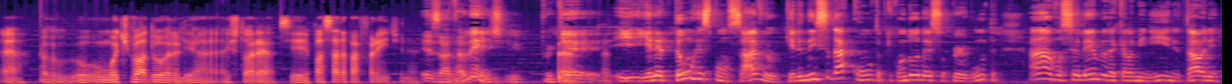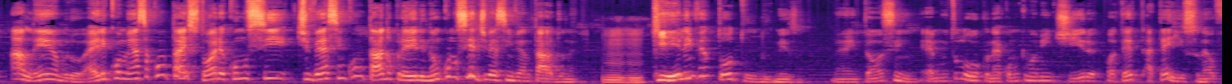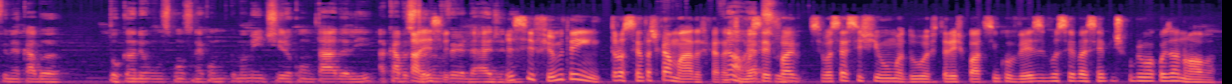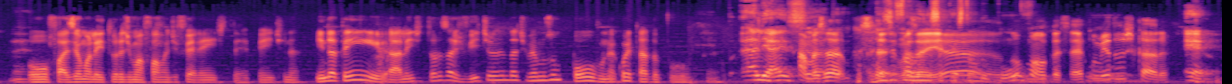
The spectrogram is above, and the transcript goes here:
É, o, o- motivador ali, a, a história ser passada pra frente, né? Exatamente. Porque, É, é. E, e ele é tão responsável que ele nem se dá conta. Porque quando o Odessu pergunta, ah, você lembra daquela menina e tal? Ele, ah, lembro. Aí ele começa a contar a história como se tivessem contado pra ele, não como se ele tivesse inventado, né? Uhum. que ele inventou tudo mesmo. Né? Então, assim, é muito louco, né? Como que uma mentira. Até, até isso, né? O filme acaba tocando em alguns pontos, né? Como uma mentira contada ali acaba se Ah, tornando esse- verdade. Né? Esse filme tem trocentas camadas, cara. Não, se, é você se você assistir uma, duas, três, quatro, cinco vezes, você vai sempre descobrir uma coisa nova. É. Ou fazer uma leitura de uma forma diferente, de repente, né? Ainda tem, além de todas as vítimas, ainda tivemos um povo, né? Coitado do povo. cara. Aliás, Ah, mas, a- é, a mas, gente mas falando aí é questão do povo. normal, cara. Isso é comida o- dos caras. É,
